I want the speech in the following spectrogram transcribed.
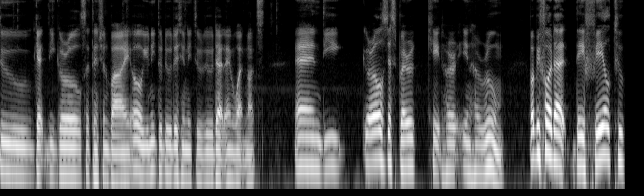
to get the girl's attention by, oh, you need to do this, you need to do that, and whatnots. And the girls just barricade her in her room. But before that, they fail to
